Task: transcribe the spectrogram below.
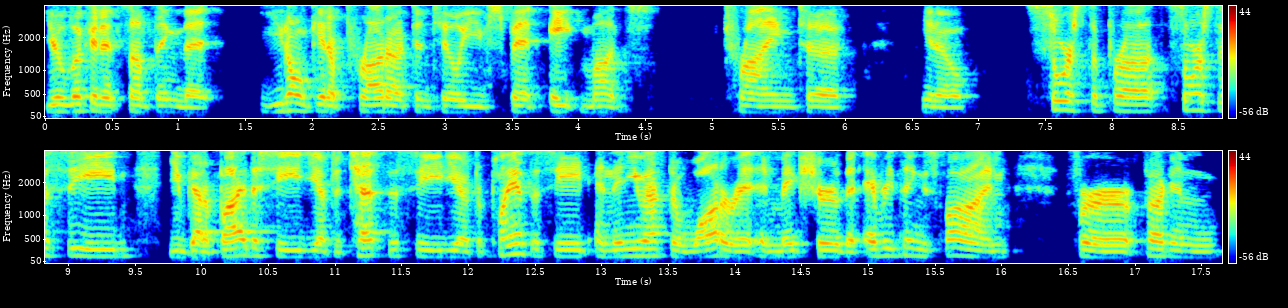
you're looking at something that you don't get a product until you've spent eight months trying to, you know, source the pro source the seed. You've got to buy the seed you have to test the seed you have to plant the seed and then you have to water it and make sure that everything's fine for fucking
